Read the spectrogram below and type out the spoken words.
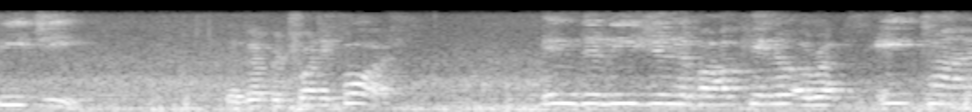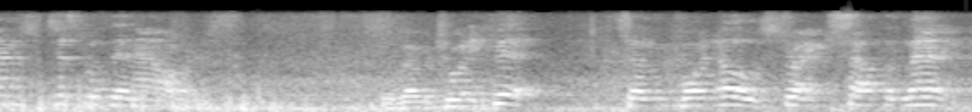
Fiji. November 24th, Indonesian volcano erupts eight times just within hours. November 25th, 7.0 strikes South Atlantic.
